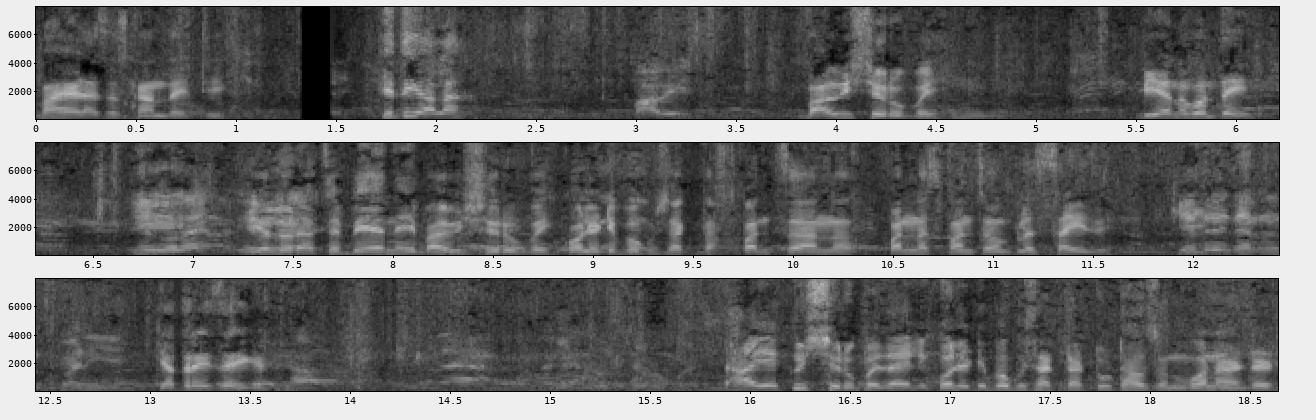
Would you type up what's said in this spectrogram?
बाहेरचाच कांदा आहे ठीक. किती आला? बावीसशे रुपये. बियाणं कोणतं आहे? येलोराचं बियाणं आहे बावीसशे रुपये. क्वालिटी बघू शकता. पंचावन्न पन्नास पंचावन्न प्लस साईज आहे. केत्रायचं आहे का? दहा एकवीसशे रुपये जाईल क्वालिटी बघू शकता. Two thousand one hundred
